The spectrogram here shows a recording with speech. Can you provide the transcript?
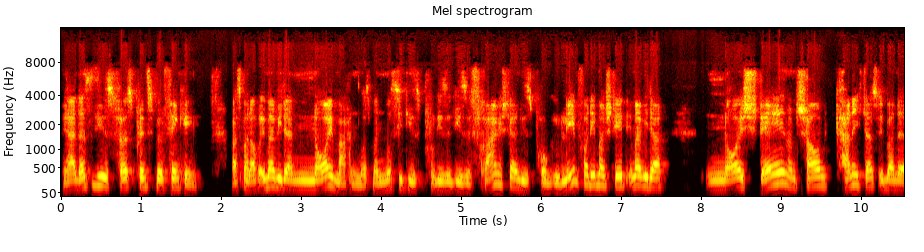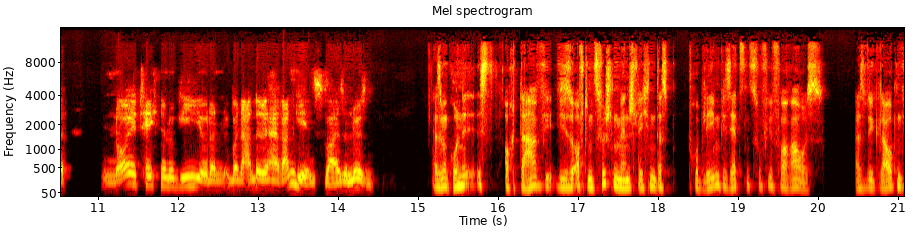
Ja, das ist dieses First Principle Thinking, was man auch immer wieder neu machen muss. Man muss sich dieses, diese, diese Frage stellen, dieses Problem, vor dem man steht, immer wieder neu stellen und schauen, kann ich das über eine neue Technologie oder über eine andere Herangehensweise lösen? Also im Grunde ist auch da, wie, wie so oft im Zwischenmenschlichen, das Problem, wir setzen zu viel voraus. Also wir glauben,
